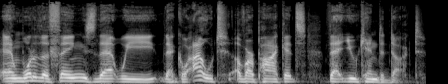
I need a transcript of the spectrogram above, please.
and what are the things that we that go out of our pockets that you can deduct?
